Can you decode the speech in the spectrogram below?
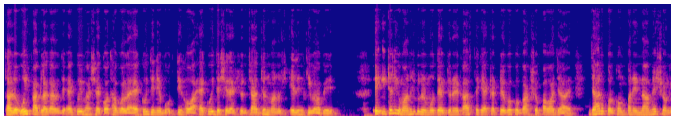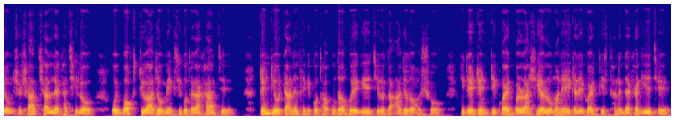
তাহলে ওই পাগলা গারদে একই ভাষায় কথা বলা, একই দিনে ভর্তি হওয়া, একই দেশের একজন চারজন মানুষ এলেন কীভাবে? এই ইটালীয় মানুষগুলোর মধ্যে একজনের কাছ থেকে একটা টেবকো বাক্স পাওয়া যায়, যার উপর কোম্পানির নামের সঙ্গে উনিশশো সাত সাল লেখা ছিল। ওই বক্সটিও আজও মেক্সিকোতে রাখা আছে। ট্রেনটি ওই টানেল থেকে কোথাও উধাও হয়ে গিয়েছিল তা আজও রহস্য। কিন্তু এই ট্রেনটি কয়েকবার রাশিয়া, রোমানিয়া ইটালির কয়েকটি স্থানে দেখা গিয়েছে।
